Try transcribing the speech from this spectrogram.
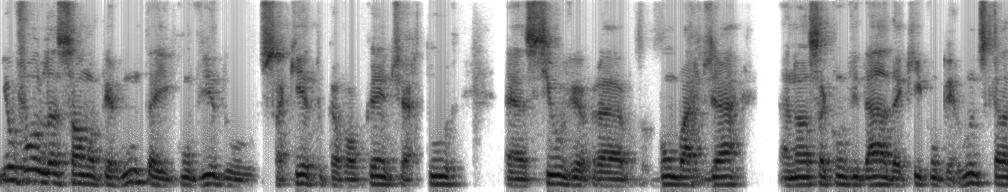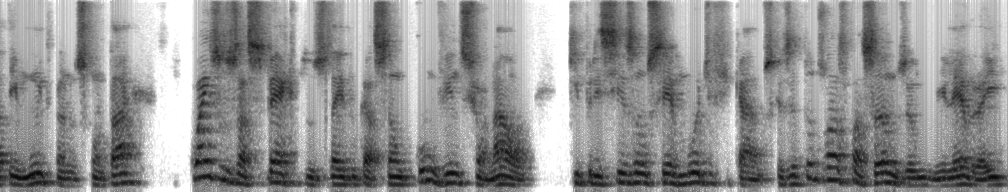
e eu vou lançar uma pergunta e convido Saqueto, Cavalcante, Arthur, é, Silvia para bombardear a nossa convidada aqui com perguntas, que ela tem muito para nos contar. Quais os aspectos da educação convencional que precisam ser modificados. Quer dizer, todos nós passamos, eu me lembro aí,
